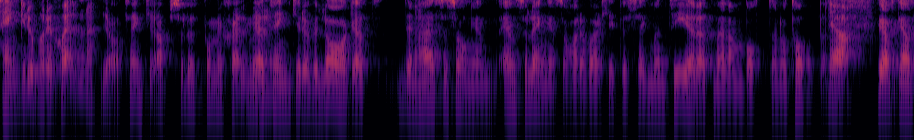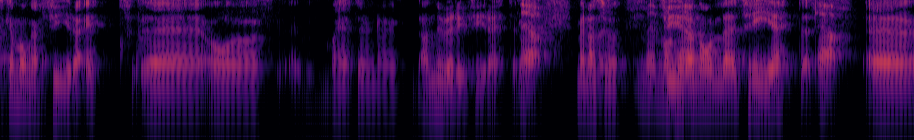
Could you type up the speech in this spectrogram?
tänker du på det själv nu? Jag tänker absolut på mig själv, men Mm. jag tänker överlag att den här säsongen, än så länge så har det varit lite segmenterat mellan botten och toppen. Ja, Vi har haft ganska många 4-1 eh, och vad heter det nu? Ja, nu är det ju 4-1 idag. ja, Men alltså med många- 4-0, 3-1 ja. eh,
